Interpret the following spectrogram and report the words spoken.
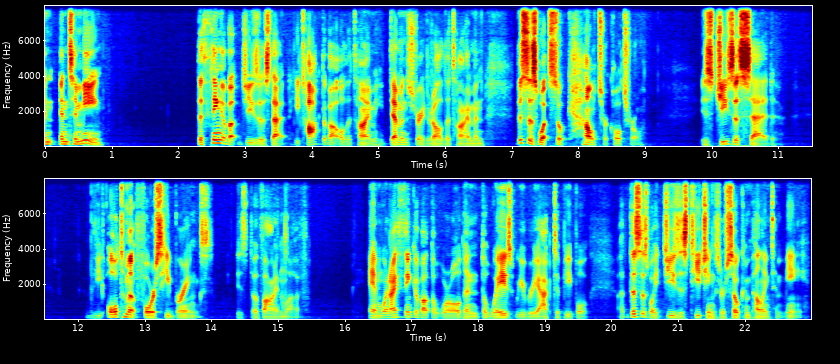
And and to me the thing about jesus that he talked about all the time he demonstrated all the time and this is what's so countercultural is jesus said the ultimate force he brings is divine love. And when I think about the world and the ways we react to people, this is why Jesus' teachings are so compelling to me.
